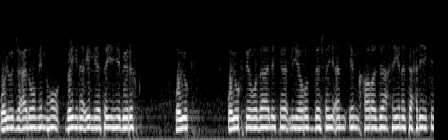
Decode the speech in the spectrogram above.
ويجعل منه بين إليتيه برفق ويك ويكثر ذلك ليرد شيئا إن خرج حين تحريكه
